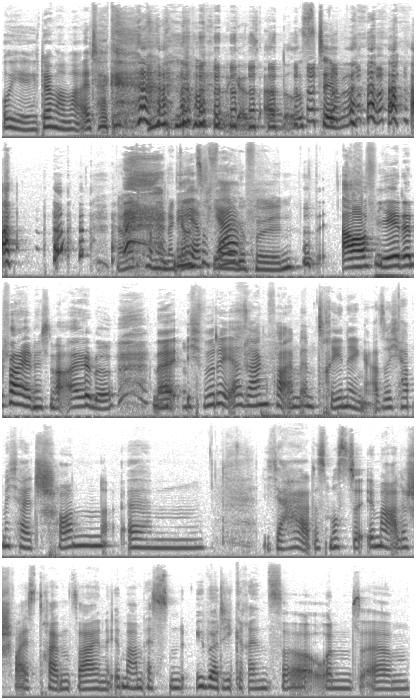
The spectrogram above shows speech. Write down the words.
Oh je, der Mama-Alltag. ein ganz anderes Thema. Damit kann man eine ganze nee, Folge ja, füllen. Auf jeden Fall, nicht nur eine. Na, ich würde eher sagen, vor allem im Training. Also ich habe mich halt schon, ähm, ja, das musste immer alles schweißtreibend sein, immer am besten über die Grenze und ähm,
